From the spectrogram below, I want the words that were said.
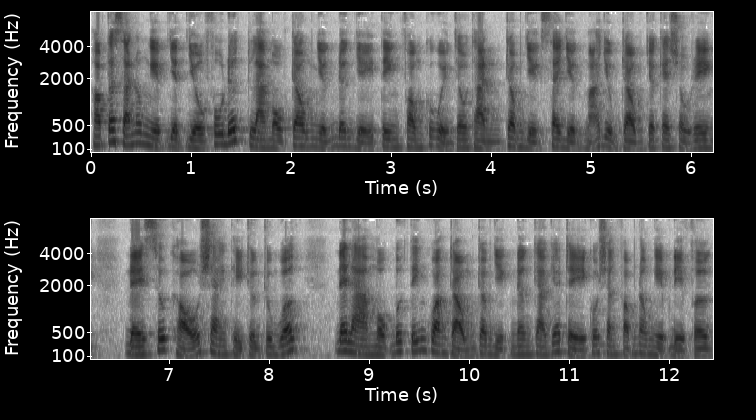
Hợp tác xã Nông nghiệp Dịch vụ Phú Đức là một trong những đơn vị tiên phong của huyện Châu Thành trong việc xây dựng mã dùng trồng cho cây sầu riêng để xuất khẩu sang thị trường Trung Quốc. Đây là một bước tiến quan trọng trong việc nâng cao giá trị của sản phẩm nông nghiệp địa phương.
